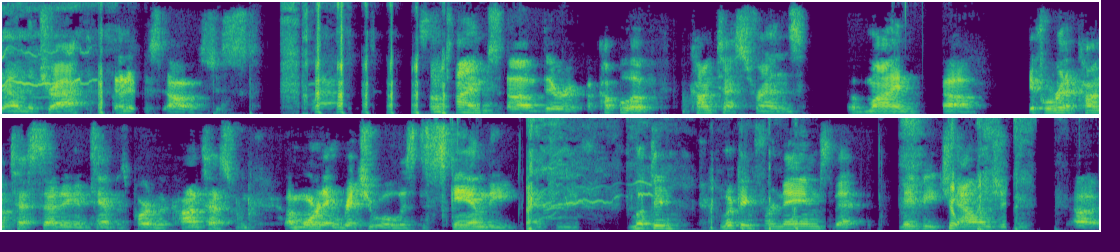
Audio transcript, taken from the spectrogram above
around the track, and it was oh, it was just classic. Sometimes um, there are a couple of contest friends of mine. Uh, if we're in a contest setting and Tampa's part of the contest, we a morning ritual is to scan the entry, looking looking for names that may be challenging uh,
